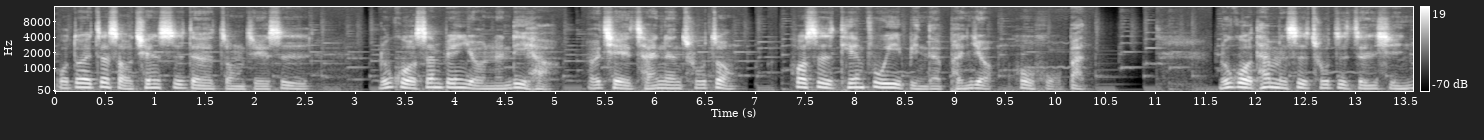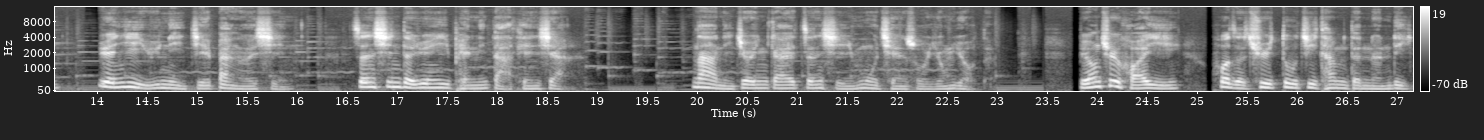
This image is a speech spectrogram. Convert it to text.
我对这首签诗的总结是：如果身边有能力好，而且才能出众，或是天赋异禀的朋友或伙伴，如果他们是出自真心，愿意与你结伴而行，真心的愿意陪你打天下，那你就应该珍惜目前所拥有的，不用去怀疑。或者去妒忌他们的能力，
